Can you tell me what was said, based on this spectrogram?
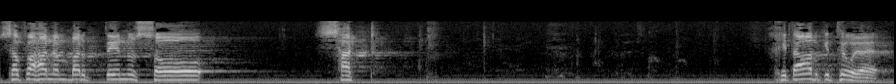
صفحہ نمبر تین سو سٹھ۔ خطاب کتنے ہوا ہے؟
